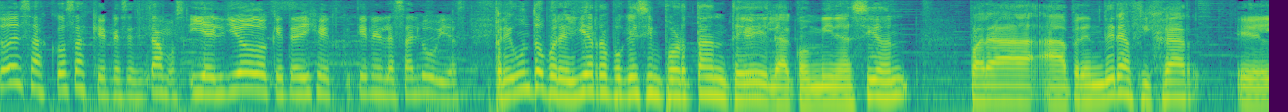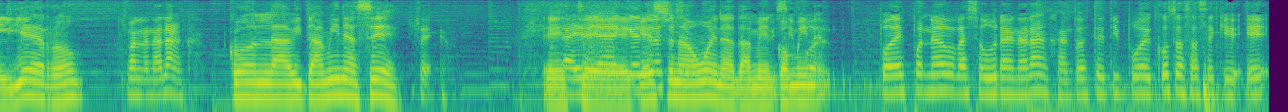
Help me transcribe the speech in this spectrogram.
Todas esas cosas que necesitamos. Y el yodo que te dije que tiene las alubias. Pregunto por el hierro porque es importante la combinación para aprender a fijar el hierro Con la naranja. con la vitamina C, Sí. este, La idea que, todo es una buena también. si combina- podés poner ralladura de naranja, todo este tipo de cosas hace que eh,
